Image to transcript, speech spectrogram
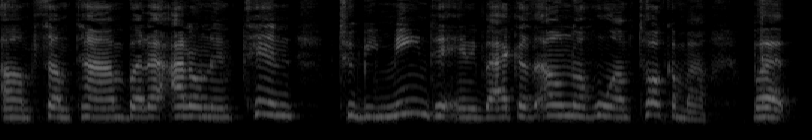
um, sometime, but I, I don't intend to be mean to anybody because I don't know who I'm talking about. But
